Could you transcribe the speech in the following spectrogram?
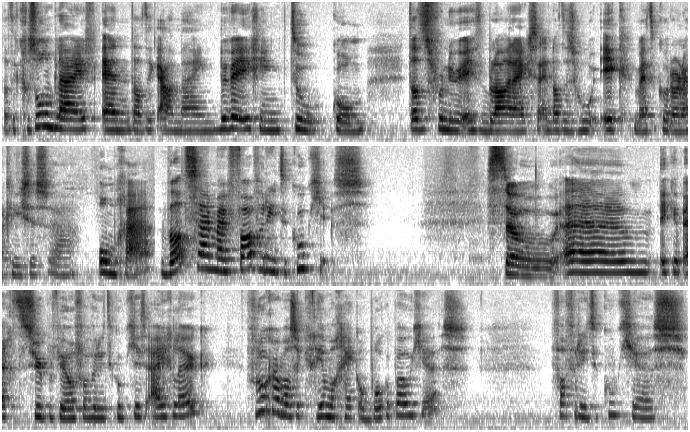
dat ik gezond blijf en dat ik aan mijn beweging toe kom. Dat is voor nu even het belangrijkste en dat is hoe ik met de coronacrisis uh, omga. Wat zijn mijn favoriete koekjes? Zo, um, ik heb echt super veel favoriete koekjes eigenlijk. Vroeger was ik helemaal gek op bokkenpootjes. Favoriete koekjes.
